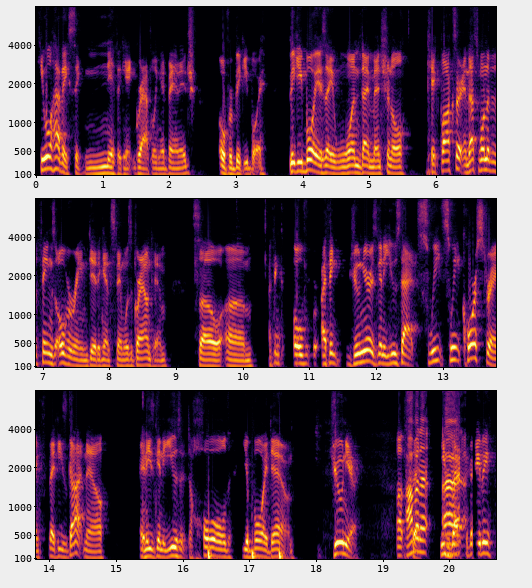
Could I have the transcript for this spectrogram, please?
he will have a significant grappling advantage over Biggie Boy. Biggie Boy is a one-dimensional kickboxer, and that's one of the things Overeem did against him was ground him. So um, I think over, I think Junior is going to use that sweet, sweet core strength that he's got now, and he's going to use it to hold your boy down. Junior, upset. I'm gonna- he's uh, back, baby.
